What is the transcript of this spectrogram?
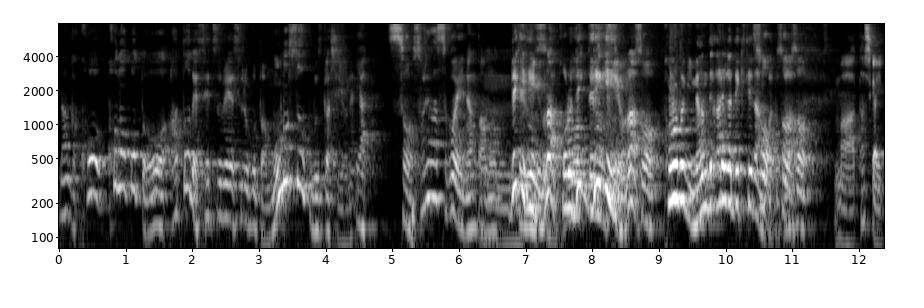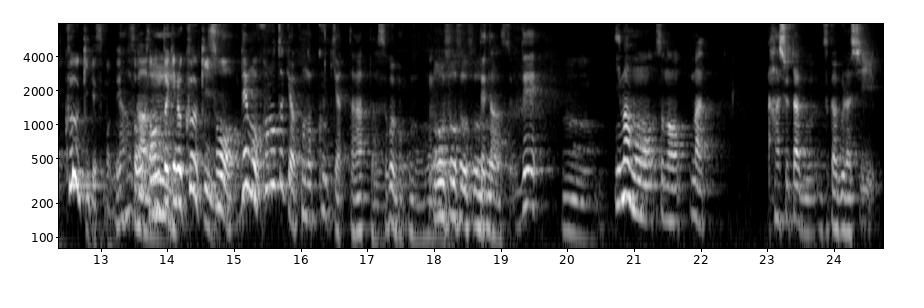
なんかこうこのことを後で説明することはものすごく難しいよね。いやそうそれはすごいなんか思ってできへんよな。これでできへんよな。そこの時なんであれができてうたのかとか。そうそうそうまあ確かに空気ですもんね。なんかそうその時の空気、そう。でもこの時はこの空気やったなってすごい僕も思そうそうそうそうってたんですよ。でうん。今もそのまあ「ハッシュタグ塚暮らし」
